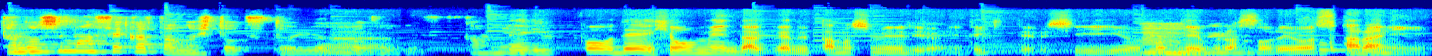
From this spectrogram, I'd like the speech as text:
楽しませ方の一つということですかでね。一方で表面だけで楽しめるようにできてるし UFO テーブルはそれをさらに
